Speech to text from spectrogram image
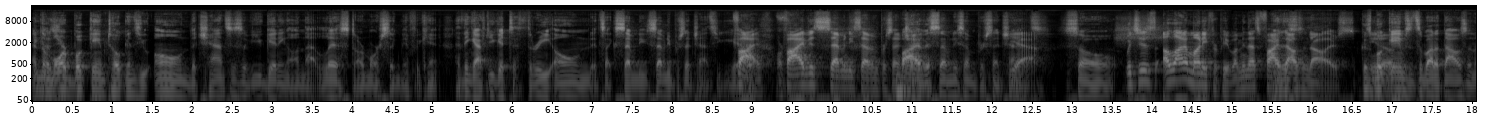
And the more book game tokens you own, the chances of you getting on that list are more significant. I think after you get to three owned, it's like 70 percent chance you can get it. Five, or five is seventy-seven percent. five is seventy seven percent chance. Yeah. So which is a lot of money for people. I mean, that's five thousand dollars. because book games, it's about a thousand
